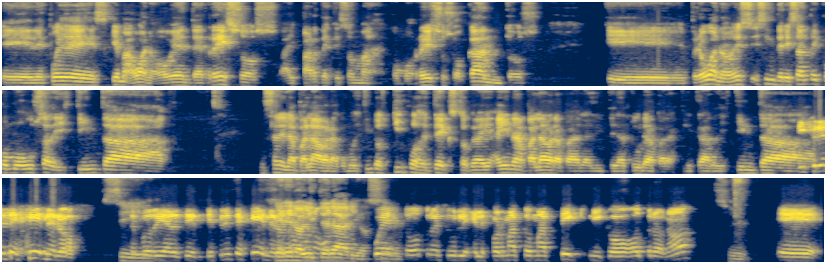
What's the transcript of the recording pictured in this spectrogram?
Después, ¿qué más? Bueno, obviamente rezos, hay partes que son más como rezos o cantos. pero bueno, es, es interesante cómo usa distinta sale la palabra, como distintos tipos de texto, que hay, una palabra para la literatura para explicar distintas... Diferentes géneros, se podría decir, diferentes géneros. Género literario, un cuento, otro es el formato más técnico, otro, ¿no? Sí. Eh,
